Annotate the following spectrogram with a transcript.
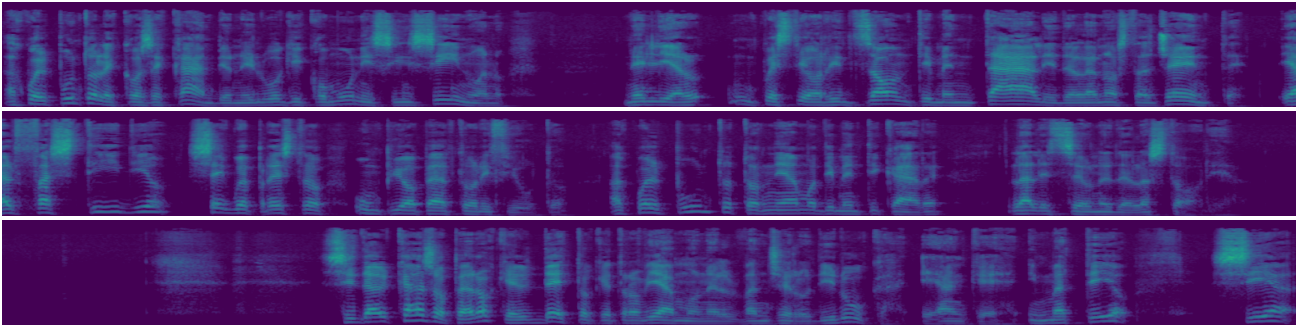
A quel punto le cose cambiano, i luoghi comuni si insinuano negli, in questi orizzonti mentali della nostra gente e al fastidio segue presto un più aperto rifiuto. A quel punto torniamo a dimenticare la lezione della storia. Si dà il caso però che il detto che troviamo nel Vangelo di Luca e anche in Matteo sia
